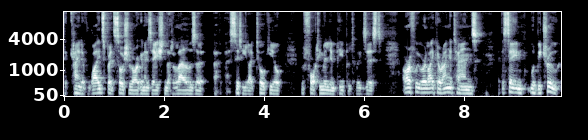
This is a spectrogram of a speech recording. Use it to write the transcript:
the kind of widespread social organization that allows a, a, city like Tokyo with 40 million people to exist. Or if we were like orangutans, the same would be true.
